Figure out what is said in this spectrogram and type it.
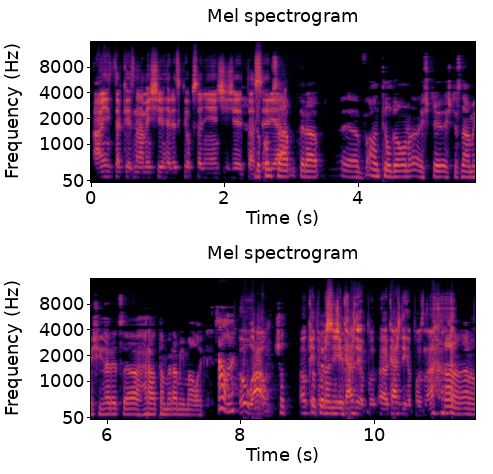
aj také známejšie herecké obsadenie, čiže tá Dokonca séria... teda v Until Dawn ešte, ešte známejší herec a hrá tam Rami Malek. Ale. Oh, wow. Čo, okay, čo to teda myslím, nie že každý ho, každý ho pozná. Áno, áno.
